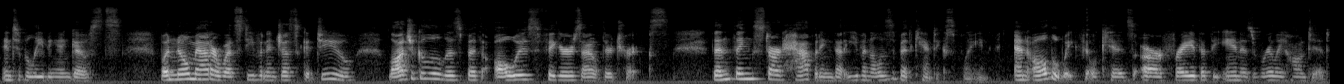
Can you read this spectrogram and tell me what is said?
into believing in ghosts. But no matter what Stephen and Jessica do, logical Elizabeth always figures out their tricks. Then things start happening that even Elizabeth can't explain, and all the Wakefield kids are afraid that the inn is really haunted.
